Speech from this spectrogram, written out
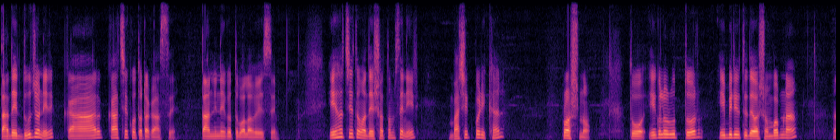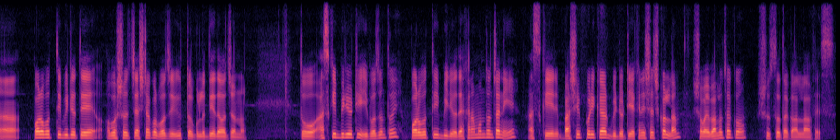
তাদের দুজনের কার কাছে কত টাকা আছে তা নির্ণয় করতে বলা হয়েছে। এ হচ্ছে তোমাদের সপ্তম শ্রেণির বার্ষিক পরীক্ষার প্রশ্ন। তো এগুলোর উত্তর এই ভিডিওতে দেওয়া সম্ভব না। পরবর্তী ভিডিওতে অবশ্যই চেষ্টা করব যে উত্তরগুলো দিয়ে দেওয়ার জন্য। তো আজকের ভিডিওটি এই পর্যন্তই। পরবর্তী ভিডিও দেখার আমন্ত্রণ জানিয়ে আজকের বার্ষিক পরীক্ষার ভিডিওটি এখানে শেষ করলাম। সবাই ভালো থাকো, সুস্থ থাকো, আল্লাহ হাফেজ।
